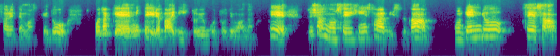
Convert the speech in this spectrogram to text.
されてますけどここだけ見ていればいいということではなくて、自社の製品サービスが原料生産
